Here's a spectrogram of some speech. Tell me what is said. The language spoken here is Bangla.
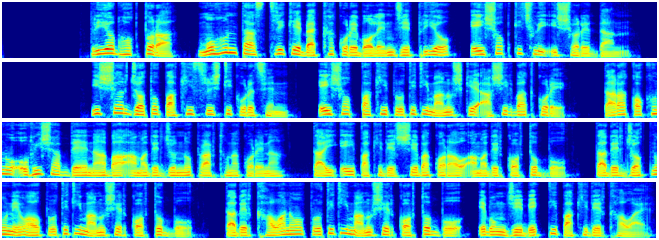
প্রিয় ভক্তরা, মোহন তার স্ত্রীকে ব্যাখ্যা করে বলেন যে, প্রিয়, এই সব কিছুই ঈশ্বরের দান। ঈশ্বর যত পাখি সৃষ্টি করেছেন, এই সব পাখি প্রতিটি মানুষকে আশীর্বাদ করে। তারা কখনো অভিশাপ দেয় না বা আমাদের জন্য প্রার্থনা করে না। তাই এই পাখিদের সেবা করাও আমাদের কর্তব্য। তাদের যত্ন নেওয়াও প্রতিটি মানুষের কর্তব্য। তাদের খাওয়ানো প্রতিটি মানুষের কর্তব্য এবং যে ব্যক্তি পাখিদের খাওয়ায়।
